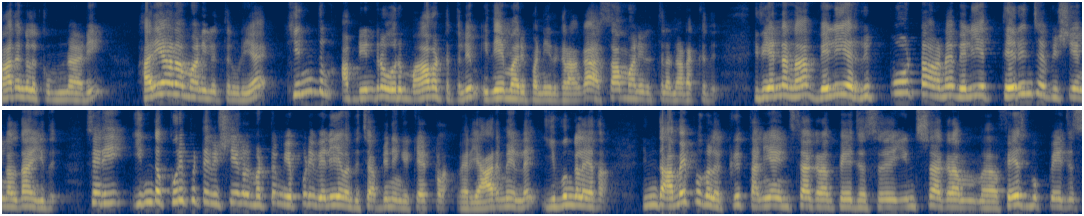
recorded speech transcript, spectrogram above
மாதங்களுக்கு முன்னாடி ஹரியானா மாநிலத்தினுடைய ஹிந்து அப்படின்ற ஒரு மாவட்டத்திலையும் இதே மாதிரி பண்ணியிருக்கிறாங்க. அஸ்ஸாம் மாநிலத்துல நடக்குது. இது என்னன்னா வெளியே ரிப்போர்ட்டான வெளியே தெரிஞ்ச விஷயங்கள் தான் இது. சரி இந்த குறிப்பிட்ட விஷயங்கள் மட்டும் எப்படி வெளியே வந்துச்சு அப்படின்னு நீங்க கேட்கலாம். வேற யாருமே இல்லை. இவங்களே தான். இந்த அமைப்புகளுக்கு தனியா Instagram pages Instagram Facebook pages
